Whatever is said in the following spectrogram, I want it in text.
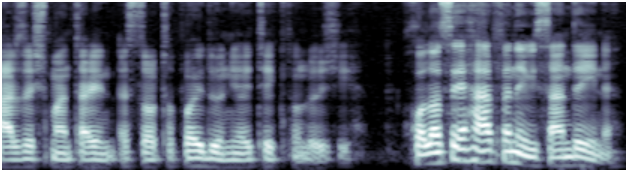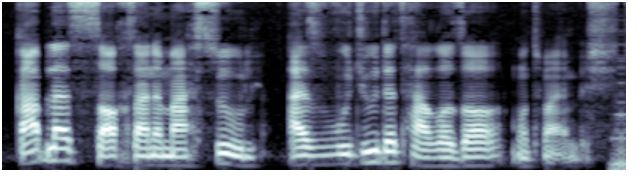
ارزشمندترین استارتاپ های دنیای تکنولوژی خلاصه حرف نویسنده اینه. قبل از ساختن محصول از وجود تقاضا مطمئن بشید.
